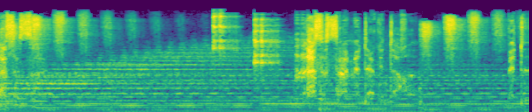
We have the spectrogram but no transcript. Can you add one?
Lass es sein. Lass es sein mit der Gitarre. Bitte.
